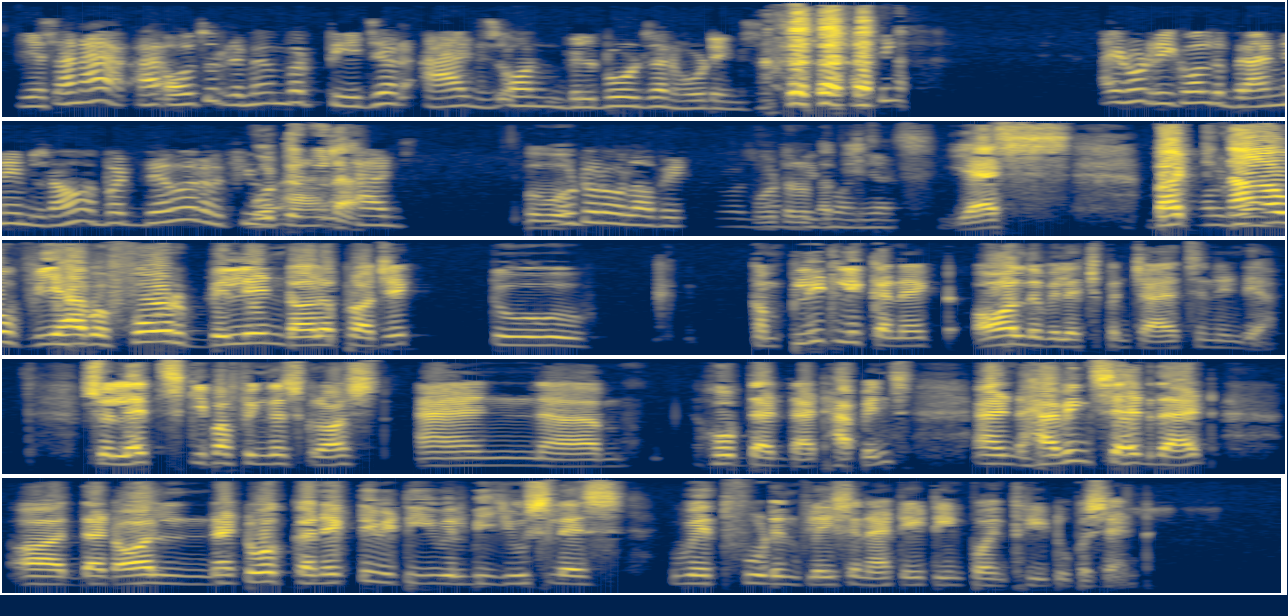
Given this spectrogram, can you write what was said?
Yes, and I, I also remember pager ads on billboards and hoardings. I think I don't recall the brand names now, but there were a few Motorola. ads. Mo- Motorola big Motorola one, yeah. pages. Yes, but now we have a four billion dollar project to completely connect all the village panchayats in India. So let's keep our fingers crossed and um, hope that that happens. And having said that, uh, that all network connectivity will be useless with food inflation at 18.32%.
